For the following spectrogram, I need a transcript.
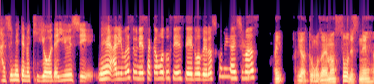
初めての企業で融資、ね、ありますよね。坂本先生、どうぞよろしくお願いします。はい。ありがとうございます。そうですね。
